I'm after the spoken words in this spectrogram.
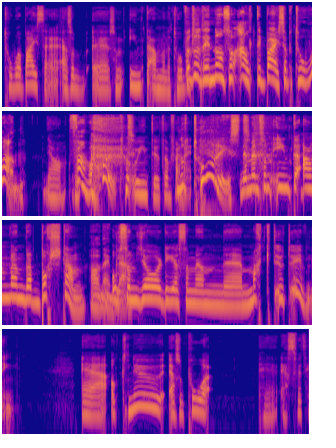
toabajsare, alltså eh, som inte använder toaborste. Vadå, det är någon som alltid bajsar på toan? Ja, Fan vad sjukt. och inte utanför. Nej. Notoriskt. Nej men som inte använder borsten Ja, nej, och som gör det som en eh, maktutövning. Eh, och nu, alltså på eh, SVT.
